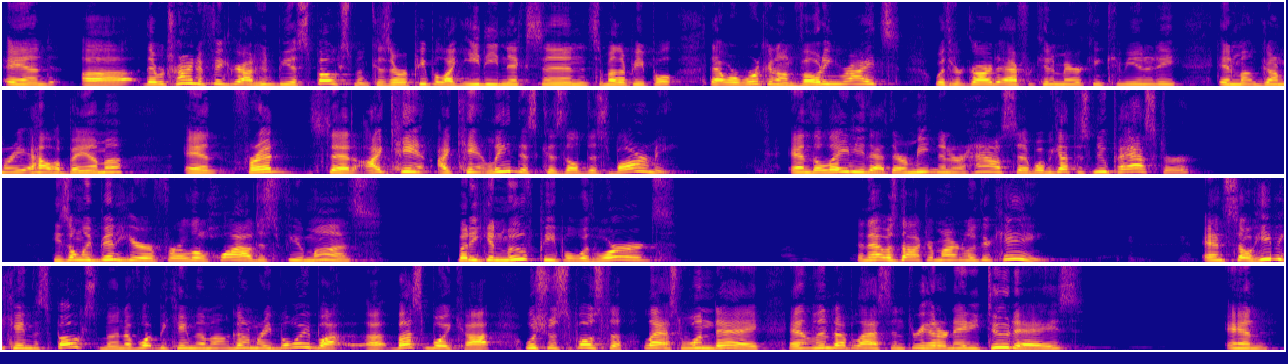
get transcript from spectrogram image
And uh, they were trying to figure out who'd be a spokesman because there were people like E.D. Nixon and some other people that were working on voting rights with regard to African American community in Montgomery, Alabama. And Fred said, "I can't, I can't lead this because they'll disbar me." And the lady that they're meeting in her house said, "Well, we got this new pastor. He's only been here for a little while, just a few months, but he can move people with words." And that was Dr. Martin Luther King. And so he became the spokesman of what became the Montgomery boy bo- uh, bus boycott, which was supposed to last one day, and it ended up lasting 382 days. And,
